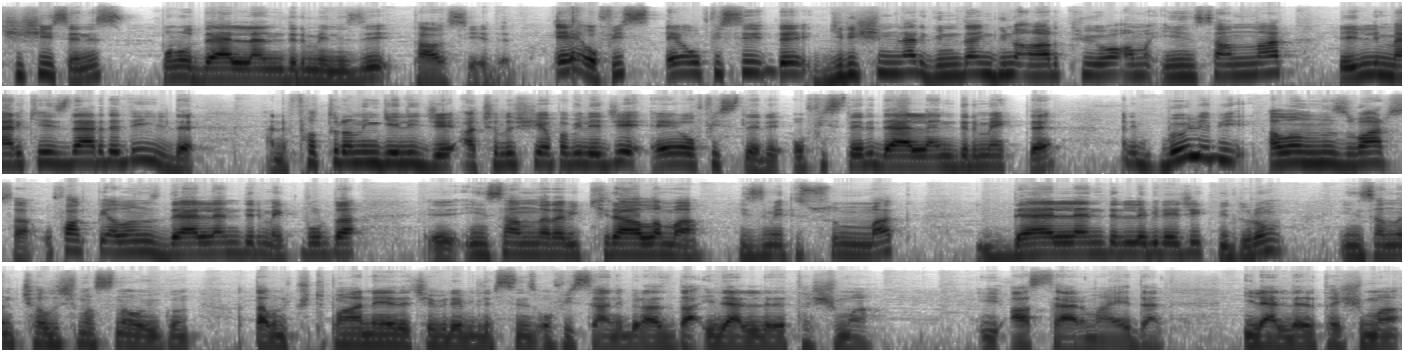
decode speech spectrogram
kişiyseniz bunu değerlendirmenizi tavsiye ederim. E-ofis, e-ofisi de girişimler günden güne artıyor ama insanlar belli merkezlerde değil de hani faturanın geleceği, açılışı yapabileceği e-ofisleri, ofisleri değerlendirmekte. Hani böyle bir alanınız varsa ufak bir alanınızı değerlendirmek, burada e, insanlara bir kiralama hizmeti sunmak değerlendirilebilecek bir durum. İnsanların çalışmasına uygun. Hatta bunu kütüphaneye de çevirebilirsiniz. Ofis yani biraz daha ilerlere taşıma az sermayeden ilerlere taşıma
